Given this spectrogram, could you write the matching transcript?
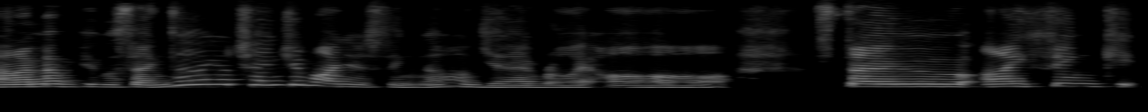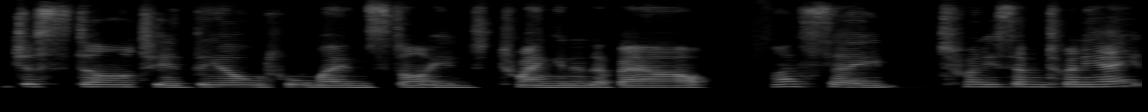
and I remember people saying, "No, you'll change your mind." You just think, "Oh yeah, right, ha ha ha." So I think it just started. The old hormones started twanging in about, I'd say, 27, 28.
